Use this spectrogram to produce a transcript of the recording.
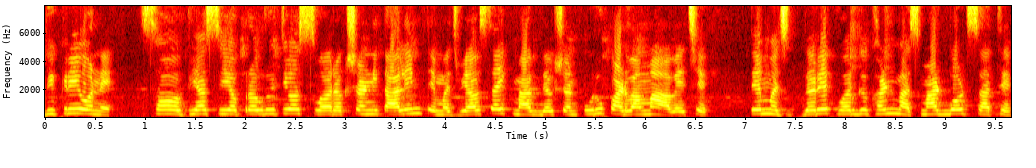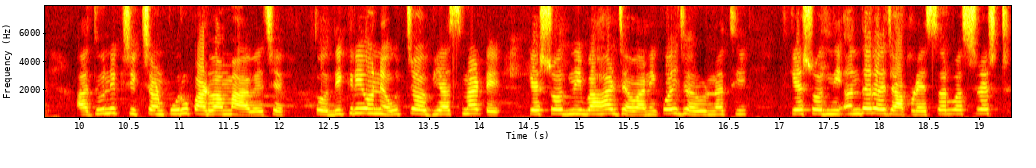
દીકરીઓને સ્વ અભ્યાસીય પ્રવૃત્તિઓ, સ્વરક્ષણની તાલીમ તેમજ વ્યાવસાયિક માર્ગદર્શન પૂરું પાડવામાં આવે છે. તેમજ દરેક વર્ગખંડમાં સ્માર્ટ બોર્ડ સાથે આધુનિક શિક્ષણ પૂરું પાડવામાં આવે છે. તો દીકરીઓને ઉચ્ચ અભ્યાસ માટે કેશોદની બહાર જવાની કોઈ જરૂર નથી. કેશોદની અંદર જ આપણે સર્વશ્રેષ્ઠ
